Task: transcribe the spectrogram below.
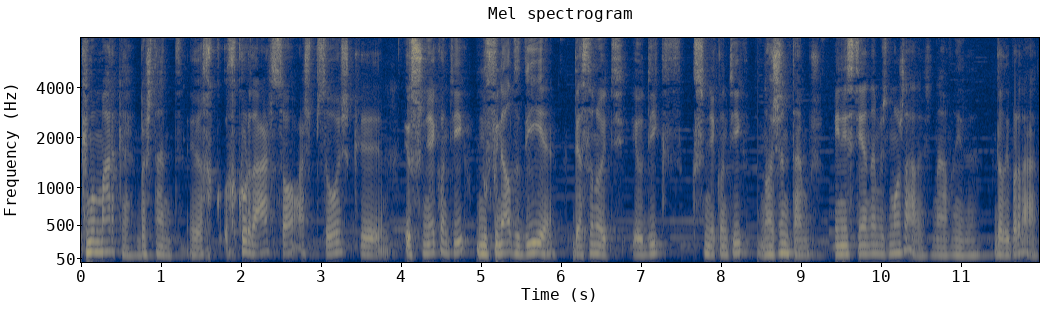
que me marca bastante. Eu rec- Recordar só às pessoas que eu sonhei contigo. No final do dia dessa noite, eu digo que sonhei contigo. Nós jantamos e nesse dia andamos de mãos dadas na Avenida da Liberdade.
